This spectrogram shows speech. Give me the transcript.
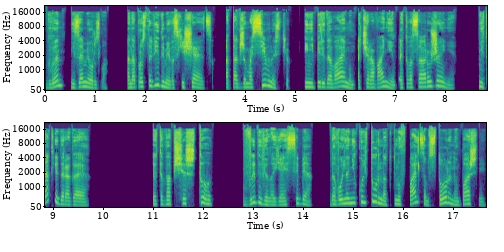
Гвен не замерзла. Она просто видами восхищается а также массивностью и непередаваемым очарованием этого сооружения. Не так ли, дорогая? Это вообще что? Выдавила я из себя, довольно некультурно ткнув пальцем в сторону башни.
